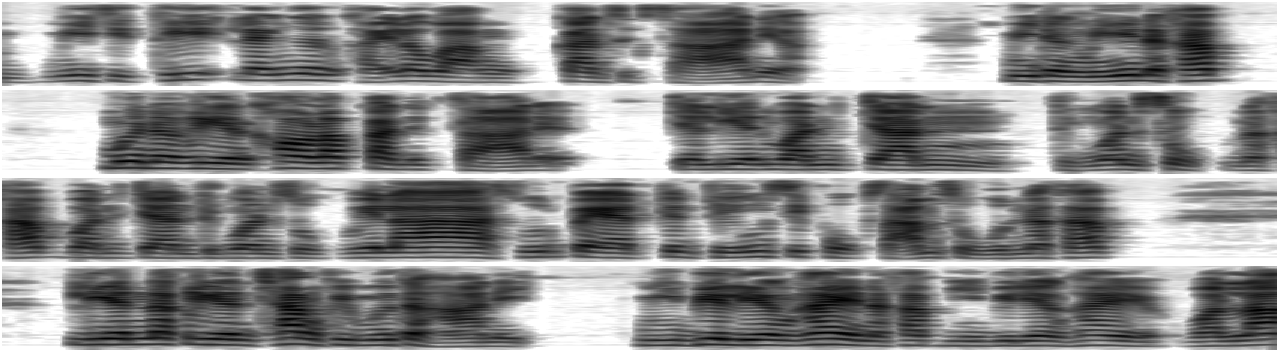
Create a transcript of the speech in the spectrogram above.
ำมีสิทธิและเงื่อนไขระหว่างการศึกษาเนี่ยมีดังนี้นะครับ เมื่อนักเรียนเข้ารับการศึกษาเนี่ยจะเรียนวันจันทร์ถึงวันศุกร์นะครับ วันจันทร์ถึงวันศุกร์เวลา 08 จนถึง 16.30 นะครับ เรียนนักเรียนช่างฝีมือทหารนี่มีเบี้ยเลี้ยงให้นะครับ มีเบี้ยเลี้ยงให้วันละ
